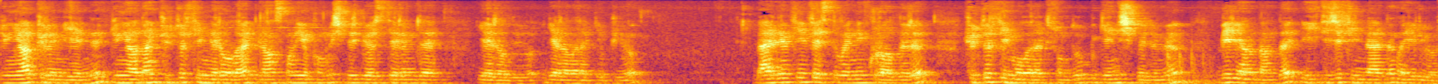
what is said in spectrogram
dünya premierini dünyadan kültür filmleri olarak lansmanı yapılmış bir gösterimde yer alıyor, yer alarak yapıyor. Berlin Film Festivali'nin kuralları kültür filmi olarak sunduğu bu geniş bölümü bir yandan da eğitici filmlerden ayırıyor.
